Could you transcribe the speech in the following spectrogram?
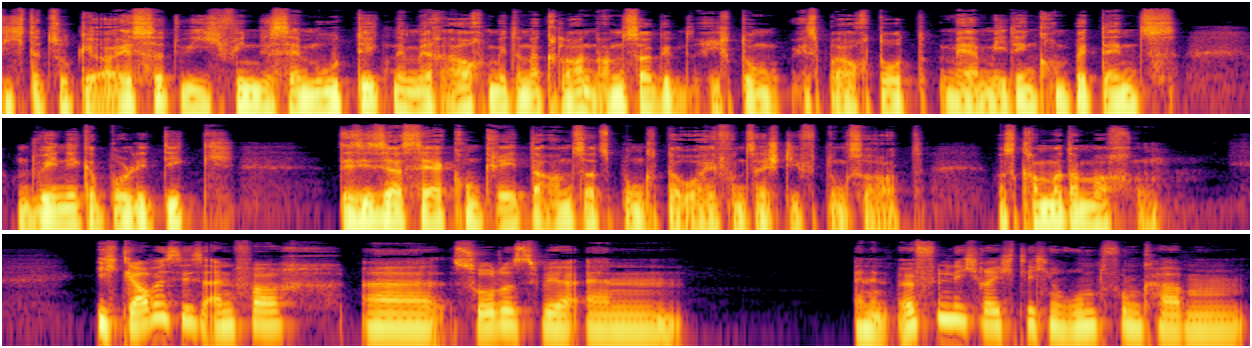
dich dazu geäußert, wie ich finde, sehr mutig, nämlich auch mit einer klaren Ansage Richtung, es braucht dort mehr Medienkompetenz und weniger Politik. Das ist ja ein sehr konkreter Ansatzpunkt der ORF und sein Stiftungsrat. Was kann man da machen? Ich glaube, es ist einfach äh, so, dass wir ein, einen öffentlich-rechtlichen Rundfunk haben,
